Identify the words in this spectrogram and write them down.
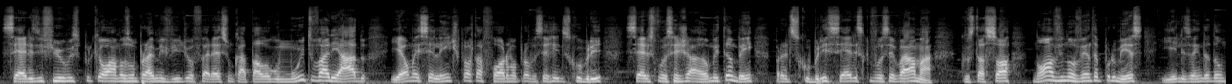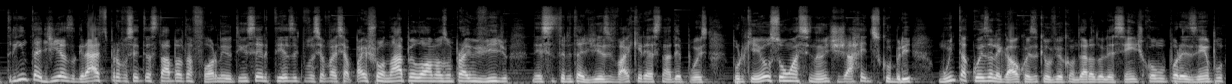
séries e filmes, porque o Amazon Prime Video oferece um catálogo muito variado e é uma excelente plataforma para você redescobrir séries que você já ama e também para descobrir séries que você vai amar. Custa só R$ 9,90 por mês e eles ainda dão 30 dias grátis para você testar a plataforma. E eu tenho certeza que você vai se apaixonar pelo Amazon Prime Video nesses 30 dias e vai querer assinar depois, porque eu sou um assinante, já redescobri muita coisa legal, coisa que eu via quando era adolescente, como por exemplo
